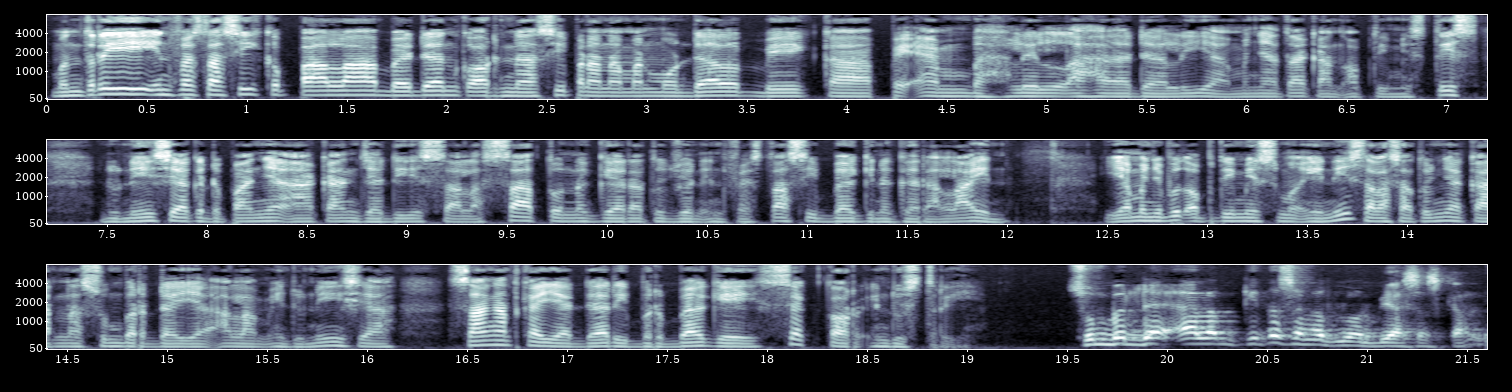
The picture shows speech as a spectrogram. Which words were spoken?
Menteri Investasi Kepala Badan Koordinasi Penanaman Modal BKPM Bahlil Lahadalia menyatakan optimistis Indonesia ke depannya akan jadi salah satu negara tujuan investasi bagi negara lain. Ia menyebut optimisme ini salah satunya karena sumber daya alam Indonesia sangat kaya dari berbagai sektor industri. Sumber daya alam kita sangat luar biasa sekali.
